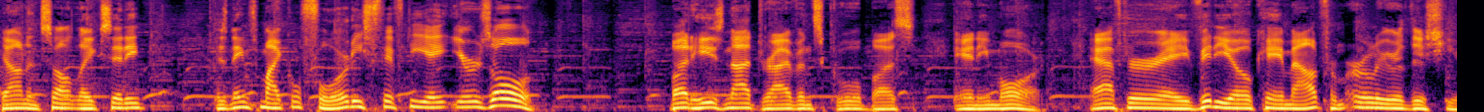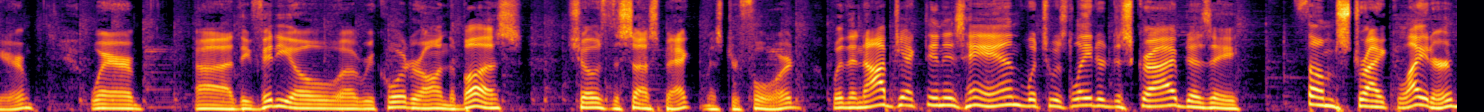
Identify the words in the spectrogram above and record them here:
down in Salt Lake City. His name's Michael Ford. He's 58 years old, but he's not driving school bus anymore. After a video came out from earlier this year where uh, the video uh, recorder on the bus shows the suspect, Mr. Ford, with an object in his hand, which was later described as a thumb strike lighter.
